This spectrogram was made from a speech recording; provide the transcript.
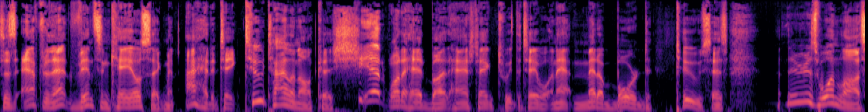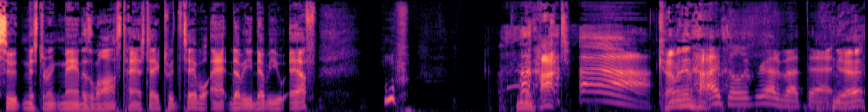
Says after that Vince and KO segment, I had to take two Tylenol because shit, what a headbutt. Hashtag tweet the table. And at MetaBoard2 says, there is one lawsuit Mr. McMahon has lost. Hashtag tweet the table at WWF. Coming in hot. Ah, Coming in hot. I totally forgot about that. Yeah.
